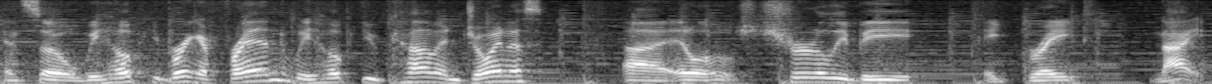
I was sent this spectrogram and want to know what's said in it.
And so we hope you bring a friend. We hope you come and join us. Uh, it'll surely be a great night.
